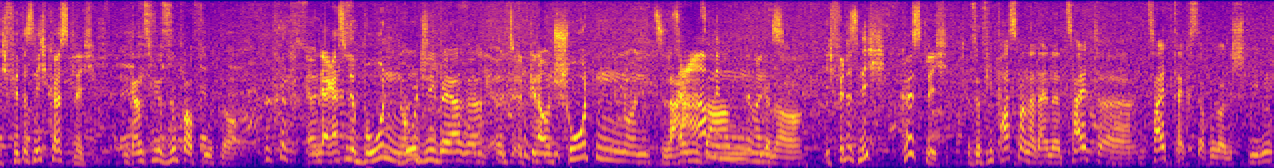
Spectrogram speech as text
Ich finde das nicht köstlich. Und ganz viel Superfood noch. Und ja, ganz viele Bohnen und, Goji-Beere. und, und, genau, und Schoten und Leinsamen, Samen. Und genau. Ich finde es nicht köstlich. Sophie Passmann hat einen Zeit, äh, Zeittext darüber geschrieben,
